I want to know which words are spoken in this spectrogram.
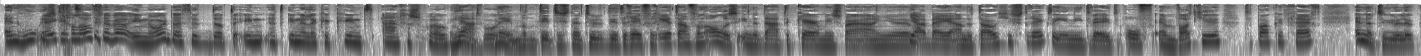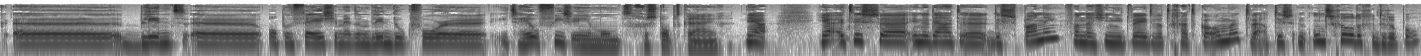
En hoe is ik geloof er wel in hoor, dat het, dat in, het innerlijke kind aangesproken ja, moet worden. Nee, want dit is natuurlijk, dit refereert aan van alles. Inderdaad de kermis waaraan je, ja. waarbij je aan de touwtjes trekt en je niet weet of en wat je te pakken krijgt. En natuurlijk uh, blind uh, op een feestje met een blinddoek voor uh, iets heel vies in je mond gestopt krijgen. Ja, ja, het is uh, inderdaad uh, de spanning van dat je niet weet wat er gaat komen. Terwijl het is een onschuldige druppel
